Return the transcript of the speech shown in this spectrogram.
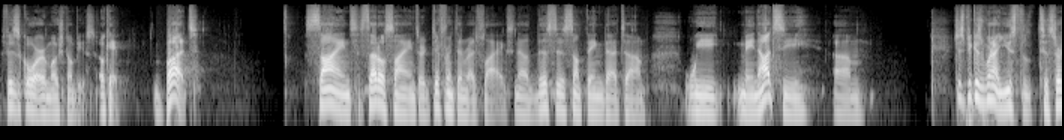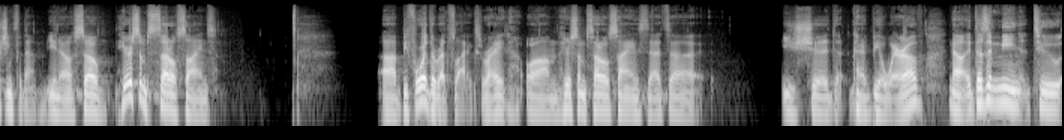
physical or emotional abuse. Okay, but signs, subtle signs, are different than red flags. Now, this is something that um, we may not see. Um, just because we're not used to, to searching for them, you know. So here are some subtle signs uh, before the red flags, right? Um, here's some subtle signs that uh, you should kind of be aware of. Now, it doesn't mean to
